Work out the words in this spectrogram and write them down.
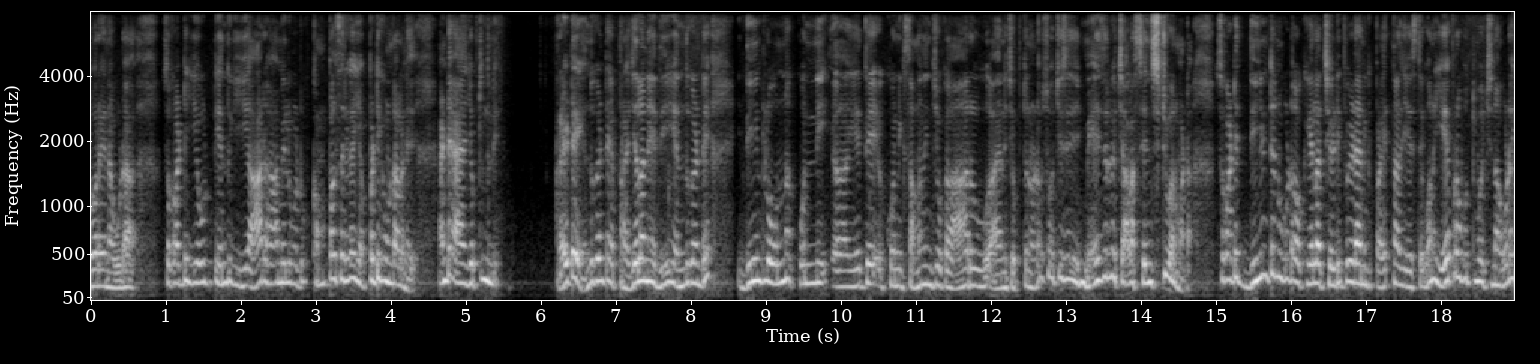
ఎవరైనా కూడా. సో కాబట్టి ఎందుకు ఈ ఆరు హామీలు మటుకు కంపల్సరీగా ఎప్పటికీ ఉండాలనేది. అంటే ఆయన చెప్తుంది రైటే. ఎందుకంటే ప్రజలనేది ఎందుకంటే దీంట్లో ఉన్న కొన్ని అయితే కొన్ని సంబంధించి ఒక ఆరు ఆయన చెప్తున్నాడు సో వచ్చేసి మేజర్గా చాలా సెన్సిటివ్ అనమాట సో కాబట్టి దీంట్ని కూడా ఒకవేళ చెడిపోయడానికి ప్రయత్నాలు చేస్తే కూడా ఏ ప్రభుత్వం వచ్చినా కూడా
